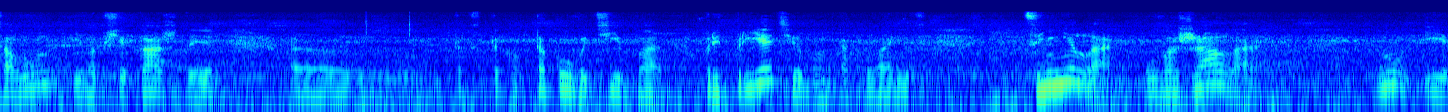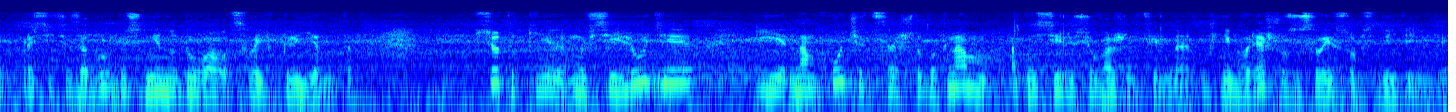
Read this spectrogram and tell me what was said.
салон и вообще каждый э, так, так, такого типа предприятие, будем так говорить, ценила, уважала, ну и, простите за грубость, не надувала своих клиентов. Все-таки мы все люди, и нам хочется, чтобы к нам относились уважительно, уж не говоря, что за свои собственные деньги.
